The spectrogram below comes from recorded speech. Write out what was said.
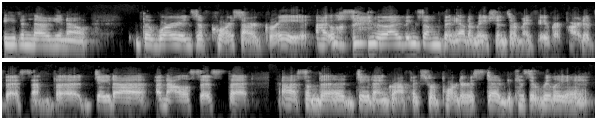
even though, you know, the words, of course, are great. I will say that I think some of the animations are my favorite part of this and the data analysis that uh, some of the data and graphics reporters did because it really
